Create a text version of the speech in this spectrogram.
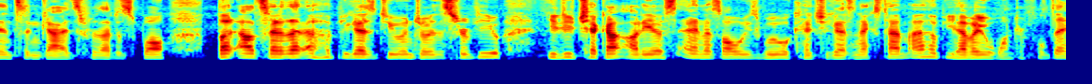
hints and guides for that as well. But outside of that, I hope you guys do enjoy this review. You do check out Adios, and as always, we will catch you guys next time. I hope you have a wonderful day.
